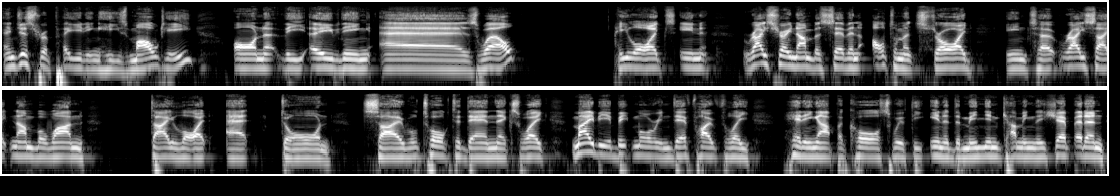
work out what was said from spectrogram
And just repeating his multi on the evening as well. He likes in race three, number seven, Ultimate Stride, into race eight, number one, Daylight at Dawn. So we'll talk to Dan next week, maybe a bit more in depth, hopefully heading up, of course, with the Inter Dominion coming to Shepparton,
